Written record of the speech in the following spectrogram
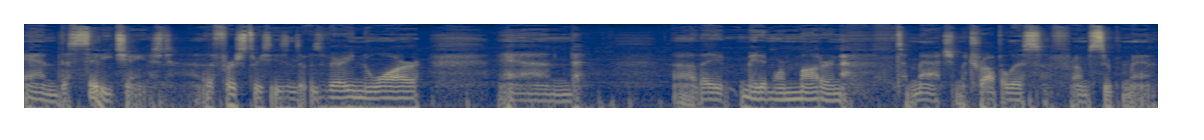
and the city changed. The first three seasons, it was very noir, and uh, they made it more modern to match Metropolis from Superman.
